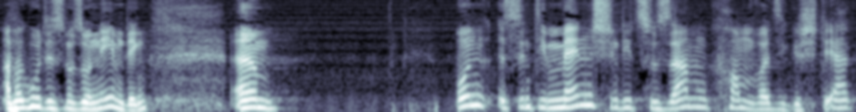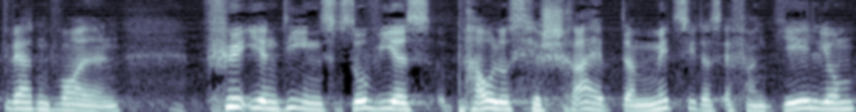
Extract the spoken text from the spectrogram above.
Aber gut, ist nur so ein Nebending. Ähm, und es sind die Menschen, die zusammenkommen, weil sie gestärkt werden wollen für ihren Dienst, so wie es Paulus hier schreibt, damit sie das Evangelium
